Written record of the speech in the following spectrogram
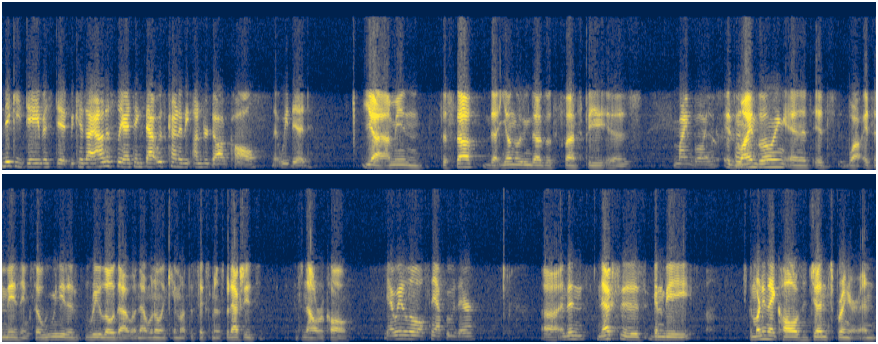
Nikki Davis did because I honestly I think that was kind of the underdog call that we did. Yeah, I mean the stuff that Young Living does with philanthropy is mind blowing. It's mind blowing and it, it's wow, it's amazing. So we need to reload that one. That one only came out to six minutes, but actually it's it's an hour call. Yeah, we had a little snafu there. Uh, and then next is going to be the Monday night calls Jen Springer, and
